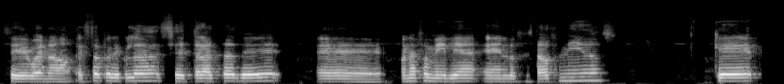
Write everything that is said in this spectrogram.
Sí, bueno, esta película se trata de eh, una familia en los Estados Unidos que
